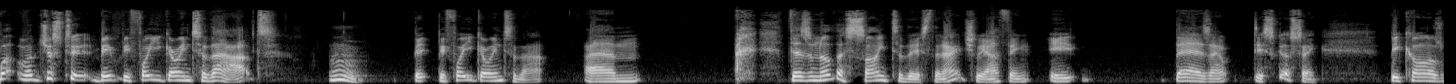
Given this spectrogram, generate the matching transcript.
well, well, just to be, before you go into that, be, before you go into that, um, there's another side to this that actually I think it bears out discussing because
